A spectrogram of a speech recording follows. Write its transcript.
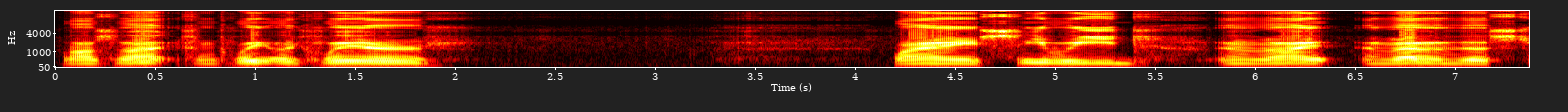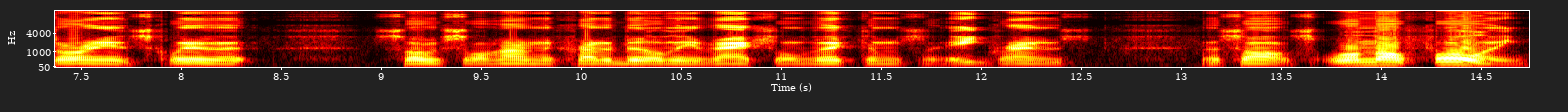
While it's not completely clear why Seaweed invented this story, it's clear that folks will harm the credibility of actual victims of hate crimes and assaults. Well, no fooling.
